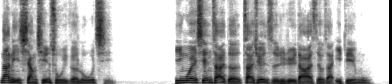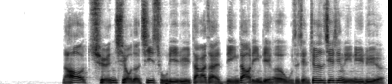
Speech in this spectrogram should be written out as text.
那你想清楚一个逻辑，因为现在的债券值利率大概只有在一点五。然后全球的基础利率大概在零到零点二五之间，就是接近零利率了。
